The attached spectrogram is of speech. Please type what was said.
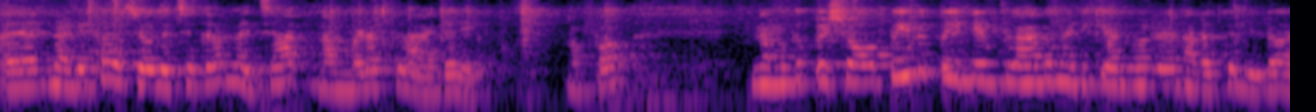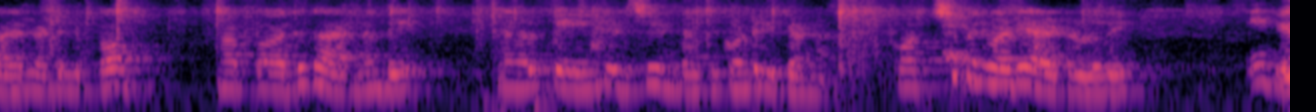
അതായത് നടുക്ക് അശോക ചക്രം വെച്ചാൽ നമ്മുടെ ഫ്ലാഗായി അപ്പോൾ നമുക്കിപ്പോൾ ഷോപ്പിൽ നിന്ന് ഇപ്പോൾ ഇന്ത്യൻ ഫ്ലാഗ് മേടിക്കുക എന്ന് പറഞ്ഞാൽ നടക്കില്ലല്ലോ അയർലൻഡിൽ ഇപ്പോ. അപ്പോൾ അത് കാരണം ദേ ഞങ്ങൾ പെയിന്റ് അടിച്ച് ഉണ്ടാക്കിക്കൊണ്ടിരിക്കുകയാണ് കുറച്ച് പരിപാടി ആയിട്ടുള്ളൂ ദേ ഇത്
